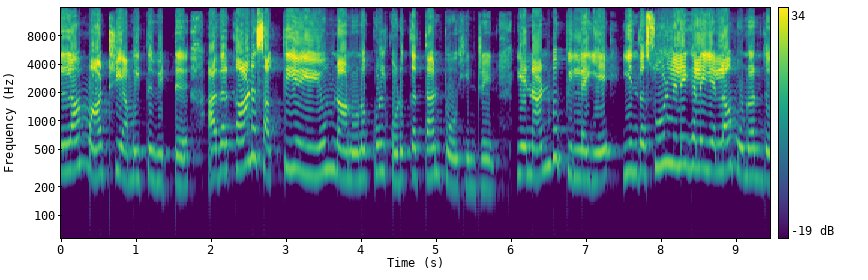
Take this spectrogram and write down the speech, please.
எல்லாம் மாற்றி அமைத்துவிட்டு அதற்கான சக்தியையும் நான் உனக்குள் கொடுக்கத்தான் போகின்றேன். என் அன்பு பிள்ளையே இந்த சூழ்நிலைகளை எல்லாம் உணர்ந்து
